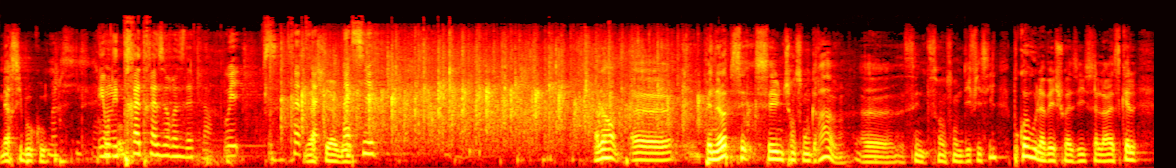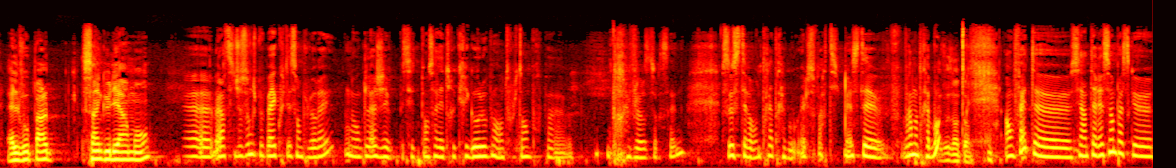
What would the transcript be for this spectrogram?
Merci beaucoup. Merci. Et on est très très heureuse d'être là. Oui, très très. Merci à vous. Merci. Alors, euh, Pénélope, c'est une chanson grave, euh, c'est une chanson difficile. Pourquoi vous l'avez choisie, celle-là? Est-ce qu'elle elle vous parle singulièrement? Euh, alors c'est une chanson que je peux pas écouter sans pleurer. Donc là j'ai essayé de penser à des trucs rigolos pendant tout le temps pour pas, sur scène. Parce que c'était vraiment très très beau. Elles sont parties. Mais c'était vraiment très beau. Je vous entends. En fait, euh, c'est intéressant parce que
